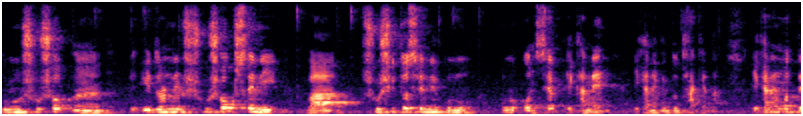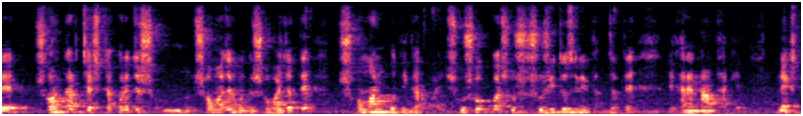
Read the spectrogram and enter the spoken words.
কোনো শোষক এই ধরনের শোষক শ্রেণি বা শোষিত শ্রেণির কোনো কোনো কনসেপ্ট এখানে এখানে কিন্তু থাকে না। এখানের মধ্যে সরকার চেষ্টা করে যে সমাজের মধ্যে সবাই যাতে সমান অধিকার পায়, শোষক বা শোষ- শোষিত শ্রেণি যাতে এখানে না থাকে। নেক্সট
